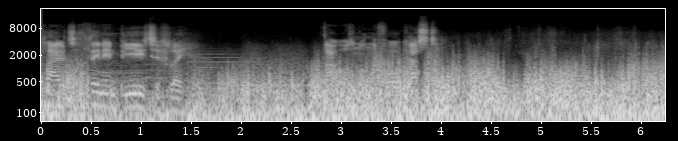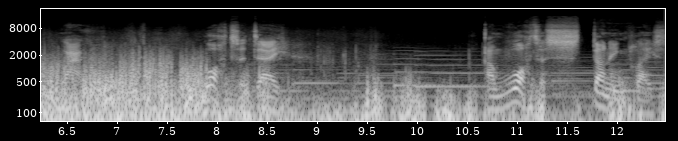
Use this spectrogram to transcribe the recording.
Clouds are thinning beautifully. That wasn't on the forecast. What a day. And what a stunning place.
